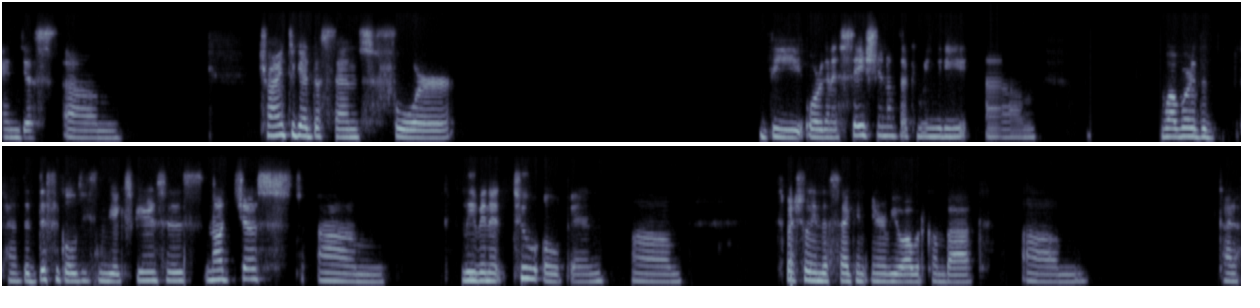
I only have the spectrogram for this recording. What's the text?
and just um, trying to get the sense for the organization of the community um, what were the kind of the difficulties and the experiences not just um, leaving it too open um, especially in the second interview i would come back um, kind of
